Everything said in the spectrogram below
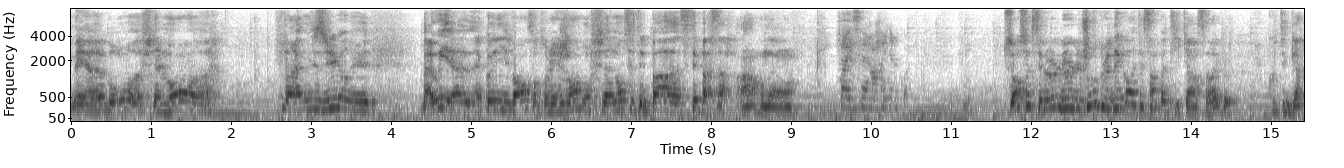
mais euh, bon, euh, finalement, au fur et à mesure du. Bah oui, hein, la connivence entre les gens, bon, finalement, c'était pas, c'était pas ça. Hein, on a- Enfin il sert à rien quoi. c'est en soi, c'est le, le- le- je trouve que le décor était sympathique. Hein. C'est vrai que côté garde,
